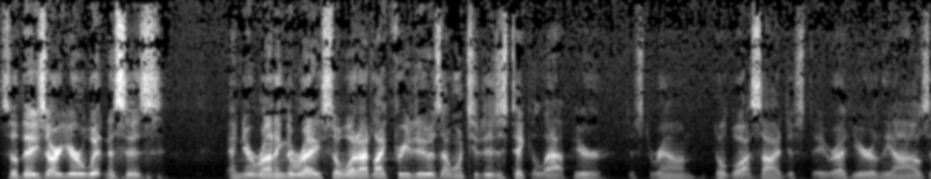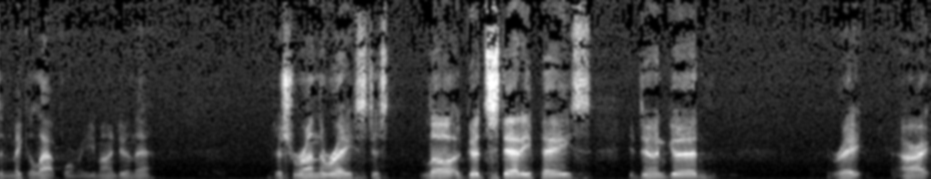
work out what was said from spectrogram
So, these are your witnesses, and you're running the race. So, what I'd like for you to do is I want you to just take a lap here, just around. Don't go outside. Just stay right here in the aisles and make a lap for me. You mind doing that? Just run the race. Just low, a good steady pace. You're doing good. Great. All right.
